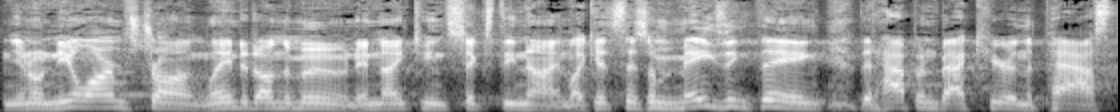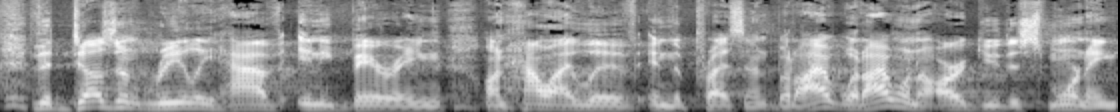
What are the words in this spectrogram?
you know, Neil Armstrong landed on the moon in 1969. Like it's this amazing thing that happened back here in the past that doesn't really have any bearing on how I live in the present. But I, what I want to argue this morning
